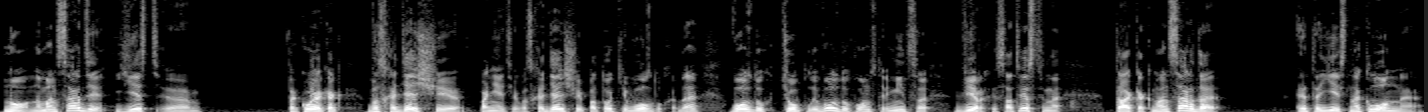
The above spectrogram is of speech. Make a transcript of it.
Но на мансарде есть э, такое, как восходящие понятия, восходящие потоки воздуха. Да? Воздух, теплый воздух, он стремится вверх. И, соответственно, так как мансарда это есть наклонная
